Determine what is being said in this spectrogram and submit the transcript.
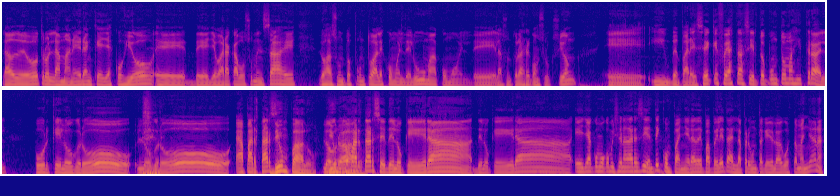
lado y de otro, la manera en que ella escogió eh, de llevar a cabo su mensaje, los asuntos puntuales como el de Luma, como el del asunto de la reconstrucción. Eh, y me parece que fue hasta cierto punto magistral porque logró, logró apartarse De un palo. un logró palo. apartarse de lo que era de lo que era ella como comisionada residente y compañera de papeleta es la pregunta que yo le hago esta mañana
